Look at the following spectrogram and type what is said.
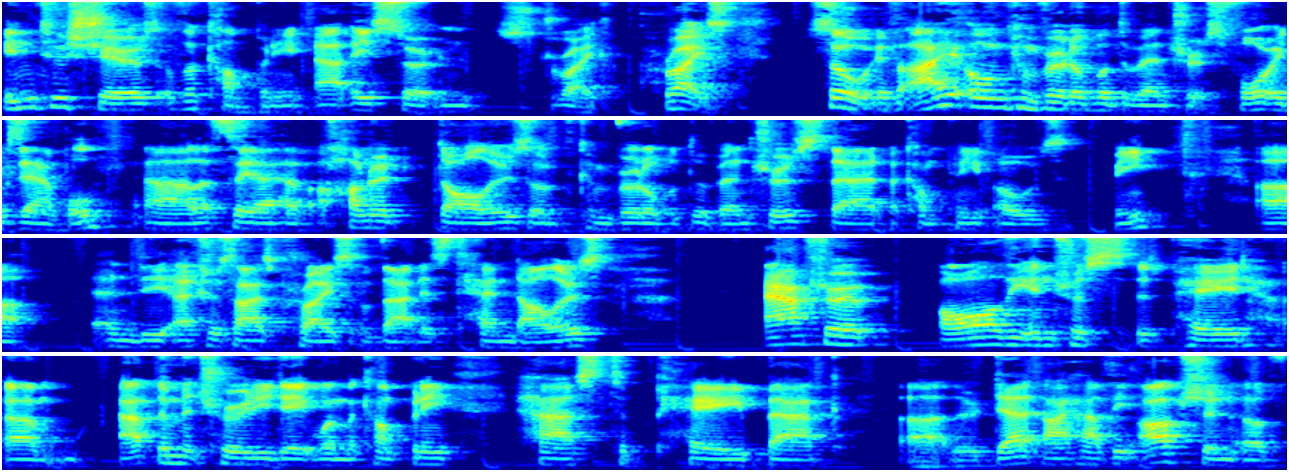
into shares of the company at a certain strike price. So if I own convertible debentures, for example, uh, let's say I have $100 of convertible debentures that a company owes me, uh, and the exercise price of that is $10. After all the interest is paid um, at the maturity date when the company has to pay back uh, their debt, I have the option of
